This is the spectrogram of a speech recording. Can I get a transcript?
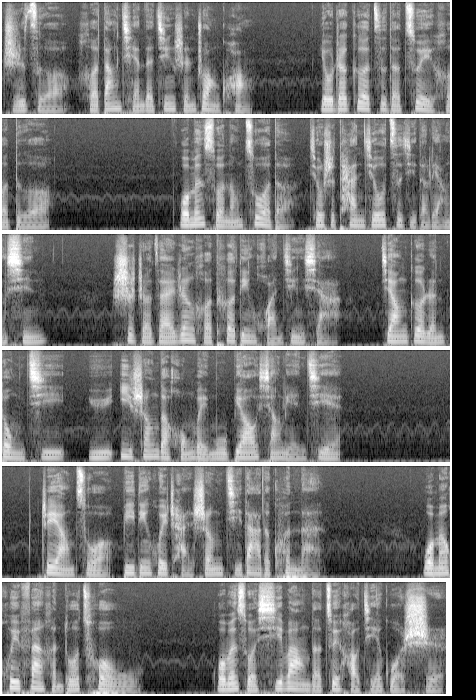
职责和当前的精神状况，有着各自的罪和德。我们所能做的就是探究自己的良心。试着在任何特定环境下，将个人动机与一生的宏伟目标相连接。这样做必定会产生极大的困难，我们会犯很多错误。我们所希望的最好结果是，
